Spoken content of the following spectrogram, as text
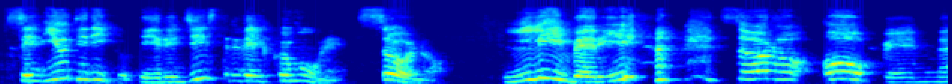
se io ti dico che i registri del comune sono liberi, sono open,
